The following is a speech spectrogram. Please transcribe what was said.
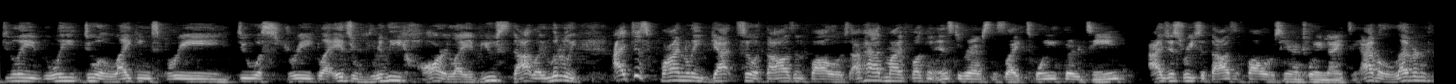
do, leave, leave, do a liking spree, do a streak. Like it's really hard. Like if you stop, like literally, I just finally got to a thousand followers. I've had my fucking Instagram since like 2013. I just reached a thousand followers here in 2019. I have 11,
